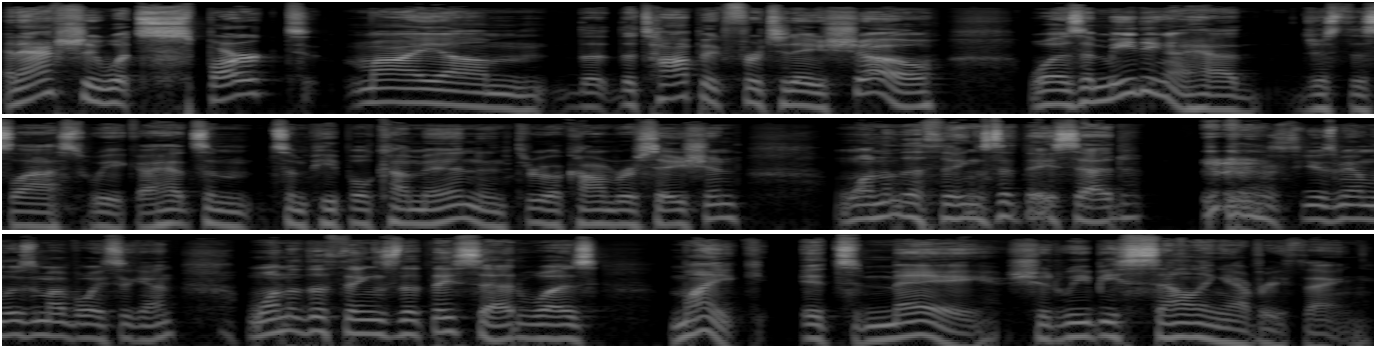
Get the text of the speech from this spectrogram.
And actually, what sparked my um, the the topic for today's show was a meeting I had just this last week. I had some some people come in and through a conversation, one of the things that they said, excuse me, I'm losing my voice again. One of the things that they said was, "Mike, it's May. Should we be selling everything?"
